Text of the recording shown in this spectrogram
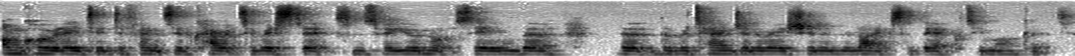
uncorrelated defensive characteristics, and so you're not seeing the the, the return generation and the likes of the equity market.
